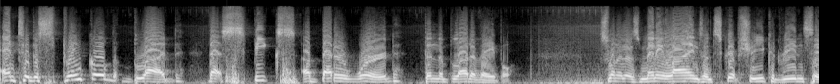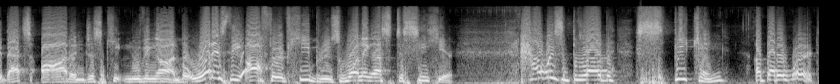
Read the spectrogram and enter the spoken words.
and to the sprinkled blood that speaks a better word than the blood of Abel. It's one of those many lines in Scripture you could read and say, that's odd, and just keep moving on. But what is the author of Hebrews wanting us to see here? How is blood speaking a better word?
